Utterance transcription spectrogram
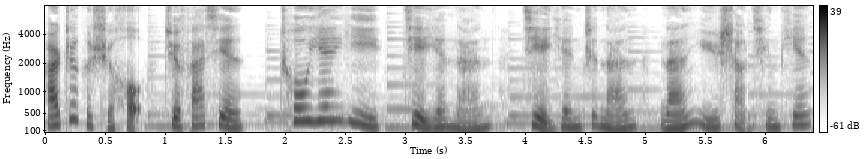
而这个时候却发现抽烟易，戒烟难。戒烟之难，难于上青天。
